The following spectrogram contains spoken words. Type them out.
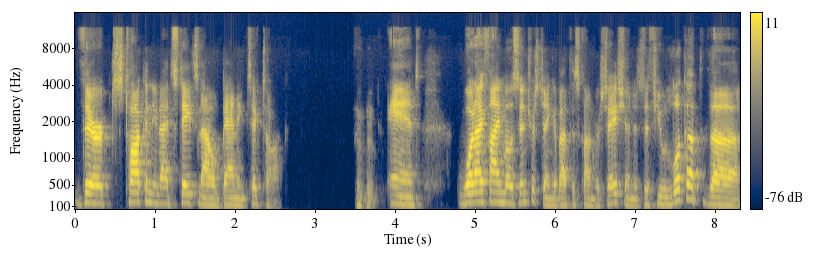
there's talk in the united states now of banning tiktok. Mm-hmm. and what i find most interesting about this conversation is if you look up the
